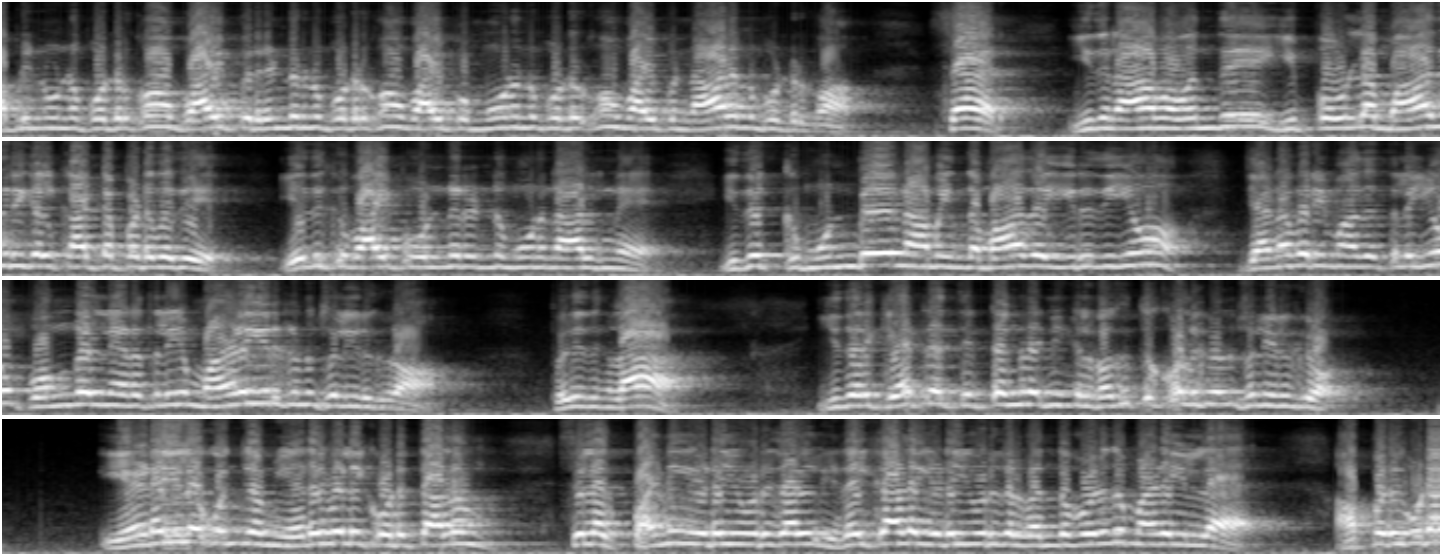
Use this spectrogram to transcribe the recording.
அப்படின்னு ஒன்று போட்டிருக்கோம் வாய்ப்பு ரெண்டுன்னு போட்டிருக்கோம் வாய்ப்பு மூணுன்னு போட்டிருக்கோம் வாய்ப்பு நாலுன்னு போட்டிருக்கோம். சார் இது நாம் வந்து இப்போ உள்ள மாதிரிகள் காட்டப்படுவது. எதுக்கு வாய்ப்பு ஒன்று ரெண்டு மூணு நாலுன்னு? இதுக்கு முன்பே நாம் இந்த மாத இறுதியும் ஜனவரி மாதத்திலையும் பொங்கல் நேரத்திலையும் மழை இருக்குன்னு சொல்லியிருக்கிறோம். புரியுதுங்களா? இதற்கேற்ற திட்டங்களை நீங்கள் வகுத்துக் கொள்ளுங்கள்னு சொல்லியிருக்கிறோம். இடையில கொஞ்சம் இடைவெளி கொடுத்தாலும் சில பணி இடையூறுகள் இடைக்கால இடையூறுகள் வந்த பொழுது மழை இல்லை. அப்படி கூட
